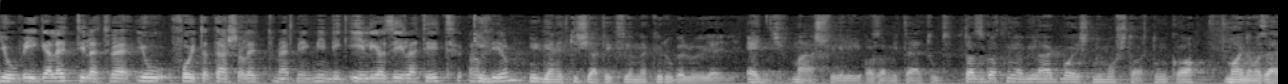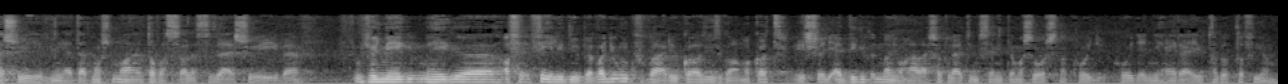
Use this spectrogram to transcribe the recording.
jó vége lett, illetve jó folytatása lett, mert még mindig éli az életét a I- film. Igen, egy kis játékfilmnek körülbelül egy, egy másfél év az, amit el tud utazgatni a világba, és mi most tartunk a majdnem az első évnél, tehát most már tavasszal lesz az első éve Úgyhogy még, még a fél időben vagyunk, várjuk az izgalmakat, és hogy eddig nagyon hálásak lehetünk szerintem a sorsnak, hogy, hogy ennyi helyre eljuthatott a film.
